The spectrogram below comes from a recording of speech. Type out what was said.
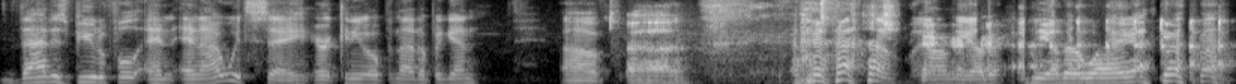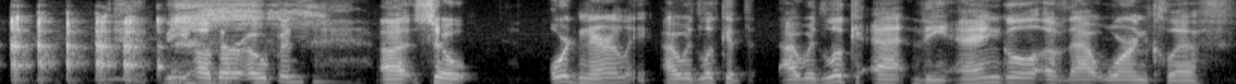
that is beautiful. And, and I would say, Eric, can you open that up again? Uh, uh on the other the other way, the other open. Uh, so ordinarily, I would look at I would look at the angle of that Wharncliffe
